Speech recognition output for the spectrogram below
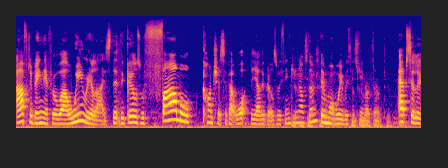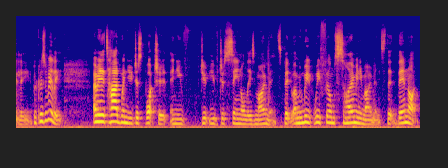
after being there for a while, we realised that the girls were far more conscious about what the other girls were thinking of them than what we were That's thinking what I of them. found too. Absolutely, because really, I mean, it's hard when you just watch it and you've you, you've just seen all these moments. But I mean, we we film so many moments that they're not.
